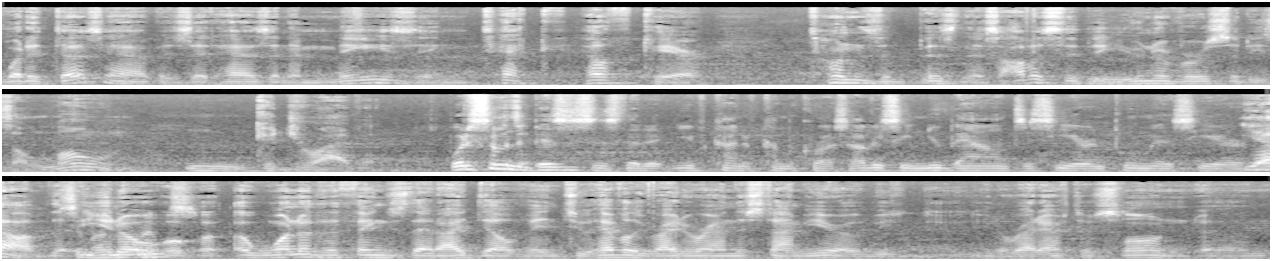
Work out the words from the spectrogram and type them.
What it does have is it has an amazing tech, healthcare, tons of business. Obviously, the universities alone could drive it. What are some of the businesses that you've kind of come across? Obviously, New Balance is here and Puma is here. Yeah, the- Some you know, ones? uh, uh, one of the things that I delve into heavily right around this time of year, would be, you know, right after Sloan, um,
